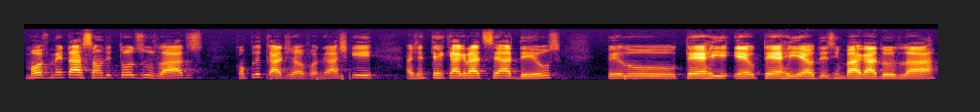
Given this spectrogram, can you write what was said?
movimentação de todos os lados. Complicado, Giovanni. Eu acho que a gente tem que agradecer a Deus pelo TRE, é, o TRE, o desembargador lá.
